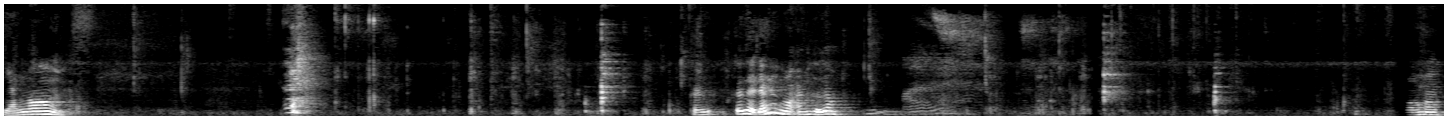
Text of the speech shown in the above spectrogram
Dạ ngon Cái, cái này rắn ngon ăn thử không? Ngon không?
